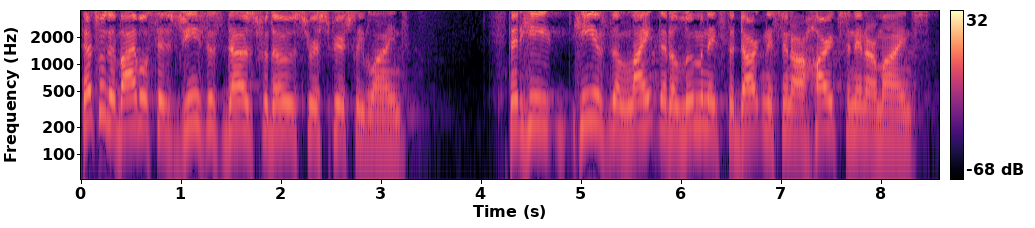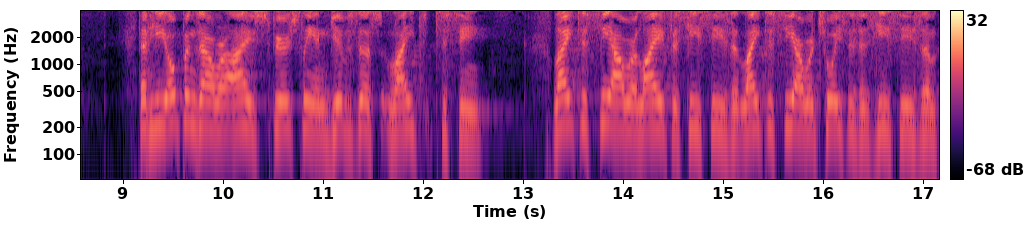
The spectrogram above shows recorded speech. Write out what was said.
That's what the Bible says Jesus does for those who are spiritually blind. That he, he is the light that illuminates the darkness in our hearts and in our minds. That He opens our eyes spiritually and gives us light to see. Light to see our life as He sees it. Light to see our choices as He sees them.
